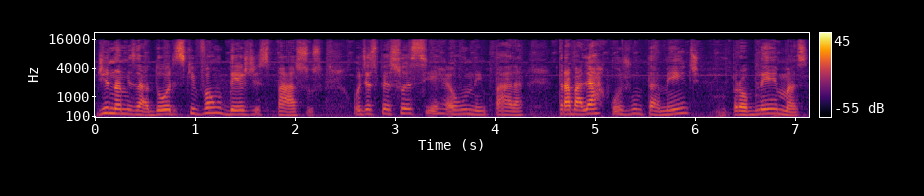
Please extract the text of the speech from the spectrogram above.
dinamizadores que vão desde espaços onde as pessoas se reúnem para trabalhar conjuntamente problemas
